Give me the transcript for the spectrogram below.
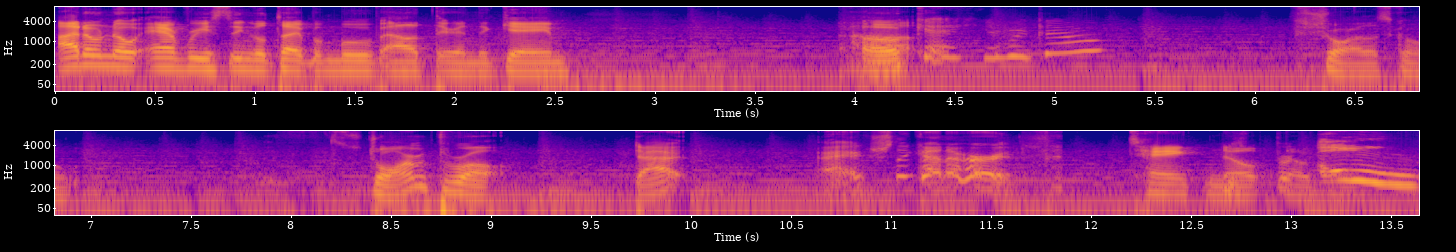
I don't know every single type of move out there in the game. Uh, okay, here we go. Sure, let's go. Storm throw. That actually kind of hurt. Tank, nope. no, Oh,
